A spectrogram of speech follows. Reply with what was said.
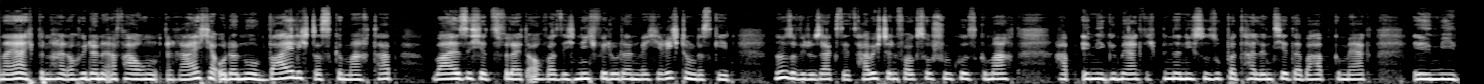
naja, ich bin halt auch wieder eine Erfahrung reicher oder nur weil ich das gemacht habe, weiß ich jetzt vielleicht auch, was ich nicht will oder in welche Richtung das geht. Ne, so wie du sagst, jetzt habe ich den Volkshochschulkurs gemacht, habe irgendwie gemerkt, ich bin da nicht so super talentiert, aber habe gemerkt, irgendwie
